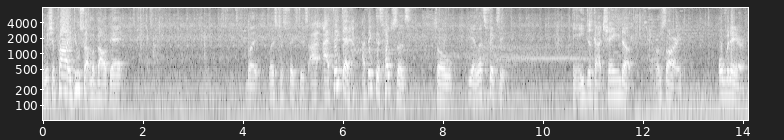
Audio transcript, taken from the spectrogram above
We should probably do something about that. But let's just fix this. I, I think that I think this helps us. So yeah, let's fix it. Yeah, he just got chained up. I'm sorry. Over there.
